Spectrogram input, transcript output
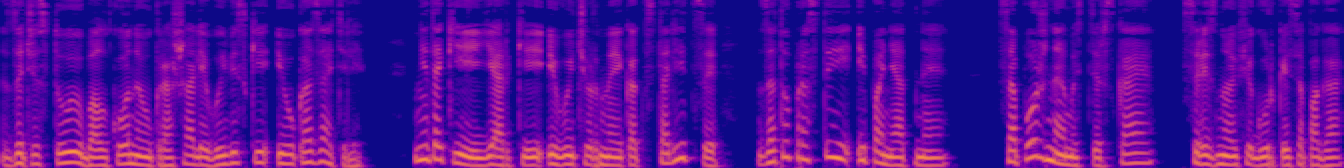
Зачастую балконы украшали вывески и указатели. Не такие яркие и вычурные, как в столице, зато простые и понятные. Сапожная мастерская с резной фигуркой сапога,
